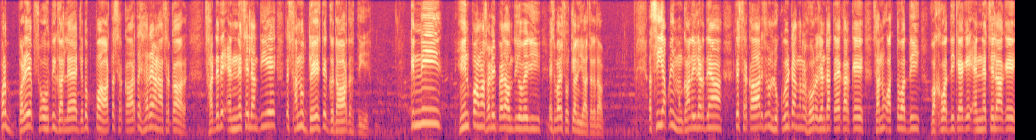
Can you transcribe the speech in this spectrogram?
ਪਰ ਬੜੇ ਅਫਸੋਸ ਦੀ ਗੱਲ ਹੈ, ਜਦੋਂ ਭਾਰਤ ਸਰਕਾਰ ਤੇ ਹਰਿਆਣਾ ਸਰਕਾਰ ਸਾਡੇ ਤੇ ਐਨਐਸਏ ਲਾਂਦੀ ਏ ਤੇ ਸਾਨੂੰ ਦੇਸ਼ ਦੇ ਗਦਾਰ ਦੱਸਦੀ ਏ। ਕਿੰਨੀ ਹੀਨ ਭਾਵਨਾ ਸਾਡੇ 'ਚ ਪੈਦਾ ਹੁੰਦੀ ਹੋਵੇਗੀ, ਇਸ ਬਾਰੇ ਸੋਚਿਆ ਨਹੀਂ ਜਾ ਸਕਦਾ। ਅਸੀਂ ਆਪਣੀ ਮੰਗਾਂ ਲਈ ਲੜਦੇ ਹਾਂ ਤੇ ਸਰਕਾਰ ਇਸ ਨੂੰ ਲੁਕਵੇਂ ਢੰਗ ਨਾਲ ਹੋਰ ਏਜੰਡਾ ਤੈਅ ਕਰਕੇ ਸਾਨੂੰ ਅੱਤਵਾਦੀ, ਵੱਖਵਾਦੀ ਕਹਿ ਕੇ ਐਨਐਸਏ ਲਾ ਕੇ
